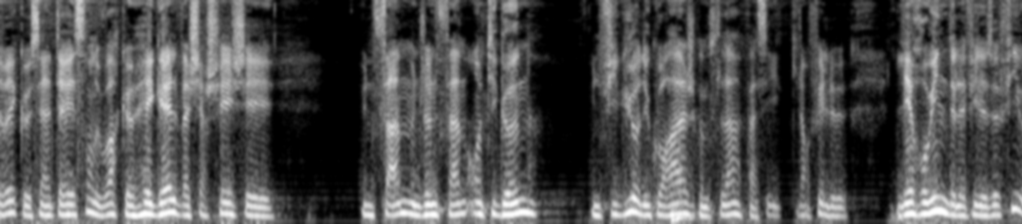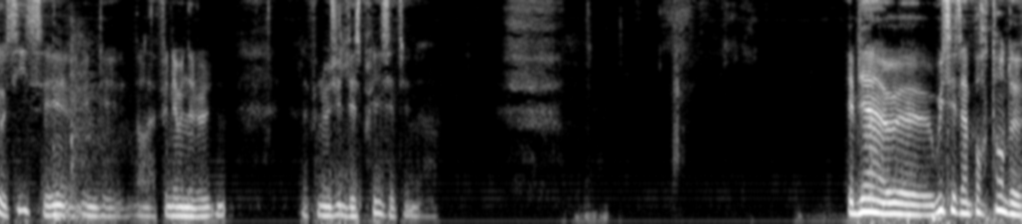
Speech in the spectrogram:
c'est vrai que c'est intéressant de voir que Hegel va chercher chez une femme, une jeune femme, Antigone, une figure du courage comme cela, enfin, c'est qu'il en fait l'héroïne de la philosophie aussi, c'est une des, dans la phénoménologie, la phénoménologie de l'esprit, c'est une, eh bien, euh, oui, c'est important de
